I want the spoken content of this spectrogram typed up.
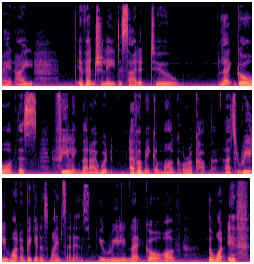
right? I eventually decided to let go of this feeling that I would ever make a mug or a cup. That's really what a beginner's mindset is. You really let go of the what if,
